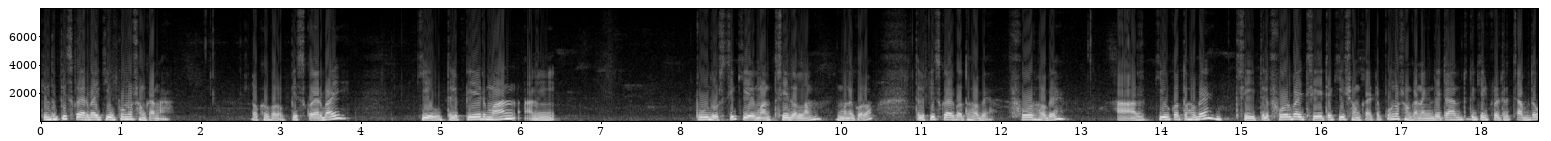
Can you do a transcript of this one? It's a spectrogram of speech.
কিন্তু পি স্কোয়ার বাই কিউ পূর্ণ সংখ্যা না। লক্ষ্য করো পি স্কোয়ার বাই কিউ তাহলে পি এর মান আমি টু ধরছি কিউ এর মান থ্রি ধরলাম, মনে করো। তাহলে পি স্কোয়ার কত হবে? ফোর হবে, আর কিউ কত হবে? থ্রি তাহলে ফোর বাই থ্রি এটা কি সংখ্যা? এটা পূর্ণ সংখ্যা না, কিন্তু এটা যদি ক্যালকুলেটার চাপ দাও,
